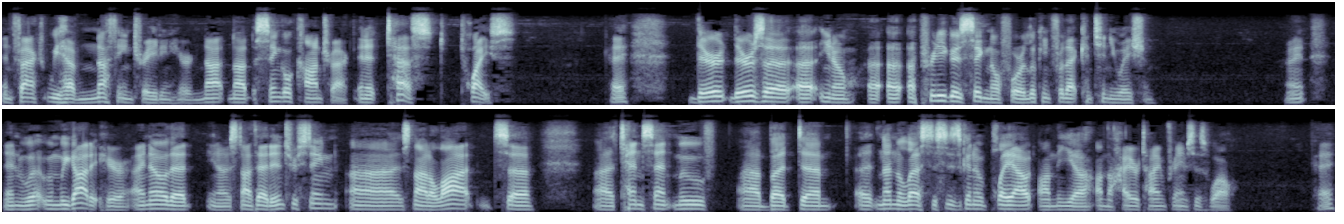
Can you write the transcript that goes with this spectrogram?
In fact, we have nothing trading here, not, not a single contract, and it tests twice, okay? There, there's a, a you know a, a, pretty good signal for looking for that continuation, right? And when we got it here, I know that you know it's not that interesting. Uh, it's not a lot. It's a, a 10 cent move, uh, but um, uh, nonetheless, this is going to play out on the uh, on the higher time frames as well. Okay,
